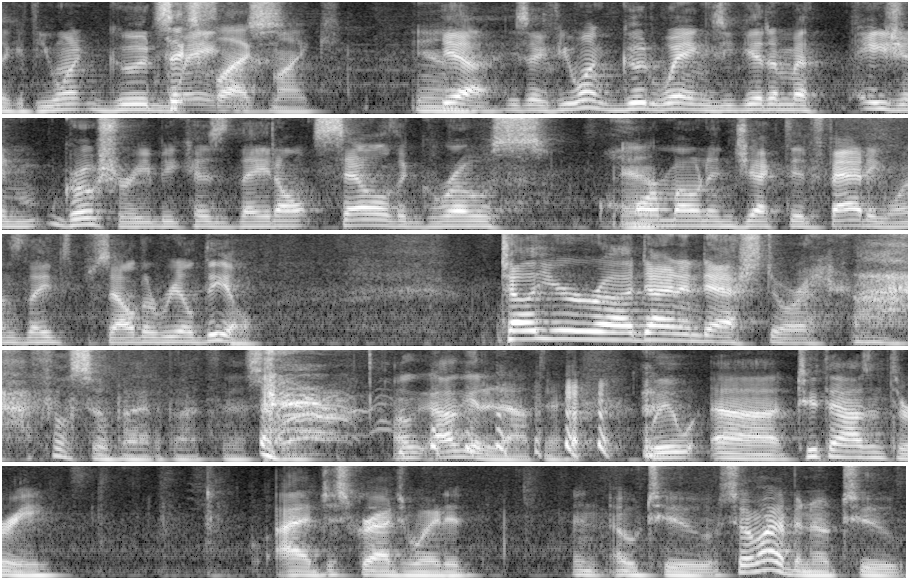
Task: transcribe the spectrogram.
like if you want good Six wings, Flags, Mike. Yeah. Yeah, he's like if you want good wings, you get them at Asian grocery because they don't sell the gross Yeah. hormone injected fatty ones. They sell the real deal. Tell your uh, dine and dash story. I feel so bad about this. I'll, I'll get it out there. We uh, 2003. I had just graduated in 02, so it might have been 02,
